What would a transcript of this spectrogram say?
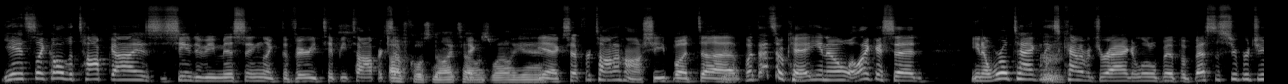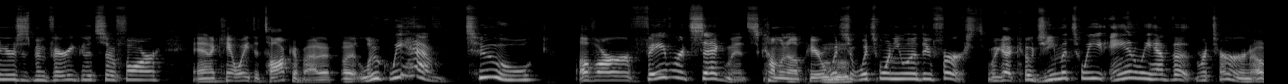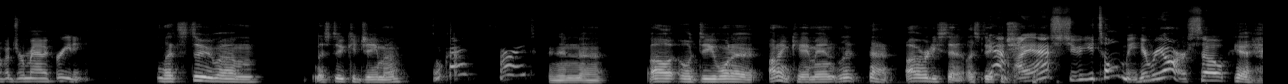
Yeah, it's like all the top guys seem to be missing, like the very tippy top. Except of course, Naito as well. Yeah. Yeah, except for Tanahashi, but uh, Yeah. but that's okay. You know, like I said, you know, World Tag League's kind of a drag a little bit, but Best of Super Juniors has been very good so far, and I can't wait to talk about it. But Luke, we have two of our favorite segments coming up here. Which Mm-hmm. which one you want to do first? We got Kojima tweet, and we have the return of a dramatic reading. Let's do um, let's do Kojima, Okay, all right. and then uh, oh, or do you want to? I don't care, man. Let, no, I already said it. Let's do it. Yeah, Kojima. I asked you. You told me. Here we are. So yeah.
